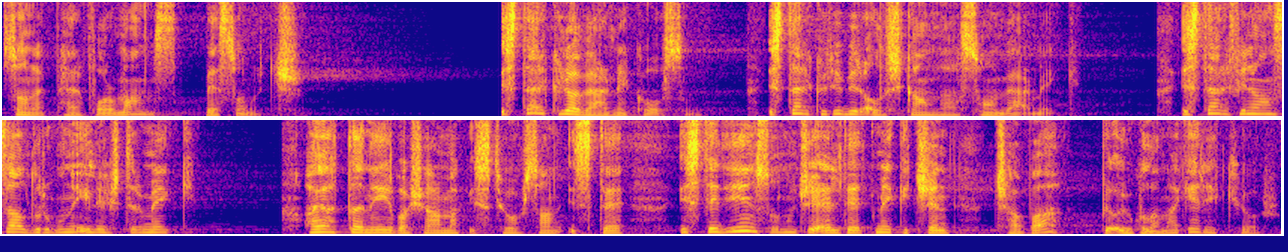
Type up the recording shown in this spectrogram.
sonra performans ve sonuç. İster kilo vermek olsun, ister kötü bir alışkanlığa son vermek, ister finansal durumunu iyileştirmek, hayatta neyi başarmak istiyorsan iste, istediğin sonucu elde etmek için çaba ve uygulama gerekiyor.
